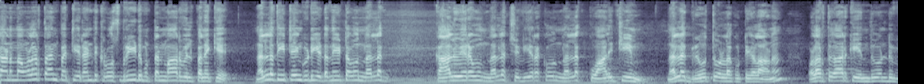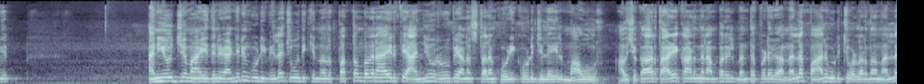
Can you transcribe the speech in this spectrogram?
കാണുന്ന വളർത്താൻ പറ്റിയ രണ്ട് ക്രോസ് ബ്രീഡ് മുട്ടന്മാർ വിൽപ്പനയ്ക്ക്. നല്ല തീറ്റയും കൂടി ഇടനീട്ടവും നല്ല കാലുയരവും നല്ല ചെവിയിറക്കവും നല്ല ക്വാളിറ്റിയും നല്ല ഗ്രോത്തും ഉള്ള കുട്ടികളാണ്. വളർത്തുകാർക്ക് എന്തുകൊണ്ട് അനുയോജ്യമായി ഇതിന് രണ്ടിനും കൂടി വില ചോദിക്കുന്നത് പത്തൊമ്പതിനായിരത്തി അഞ്ഞൂറ് രൂപയാണ് സ്ഥലം കോഴിക്കോട് ജില്ലയിൽ മാവൂർ. ആവശ്യക്കാർ താഴെ കാണുന്ന നമ്പറിൽ ബന്ധപ്പെടുക. നല്ല പാൽ കുടിച്ച് വളർന്ന നല്ല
